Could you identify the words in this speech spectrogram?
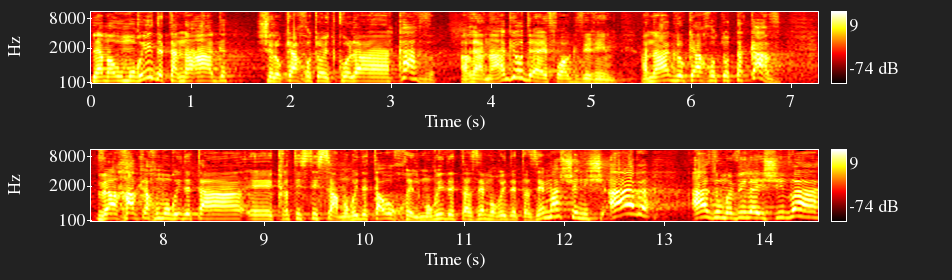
למה הוא מוריד את הנהג שלוקח אותו את כל הקו. הרי הנהג יודע איפה הגבירים. הנהג לוקח אותו את הקו, ואחר כך הוא מוריד את הכרטיס טיסה, מוריד את האוכל, מוריד את הזה, מוריד את הזה. מה שנשאר, אז הוא מביא לישיבה,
